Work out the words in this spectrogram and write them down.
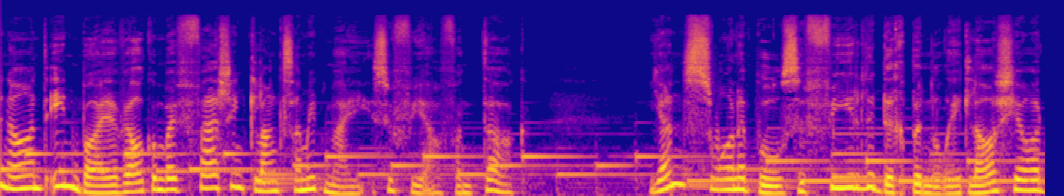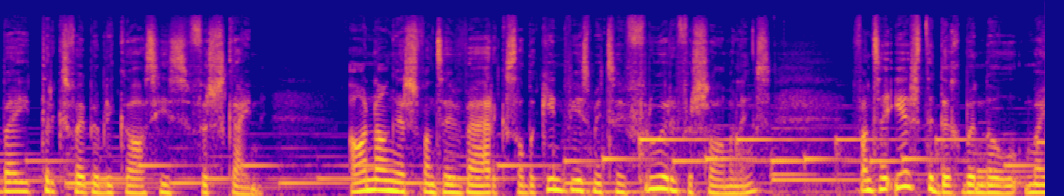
Goeienaand en baie welkom by Vers en Klank saam met my, Sofia van Taak. Jan Swanepoel se 4de digbundel het laas jaar by Trixvy Publikasies verskyn. Aanhangers van sy werk sal bekend wees met sy vroeëre versamelings. Van sy eerste digbundel, My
